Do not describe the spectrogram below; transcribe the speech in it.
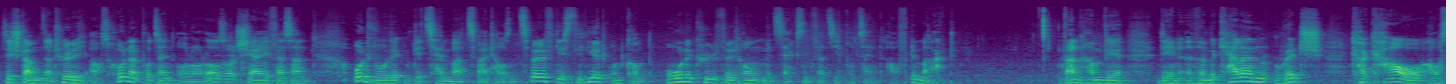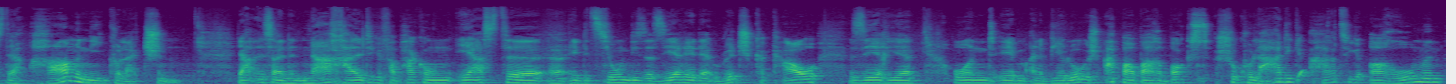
Sie stammt natürlich aus 100% Oloroso Sherryfässern und wurde im Dezember 2012 destilliert und kommt ohne Kühlfilterung mit 46% auf den Markt. Dann haben wir den The Macallan Rich Cacao aus der Harmony Collection ja, ist eine nachhaltige Verpackung, erste äh, Edition dieser Serie, der Rich Cacao Serie. Und eben eine biologisch abbaubare Box, schokoladige artige Aromen,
